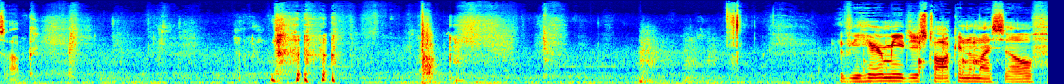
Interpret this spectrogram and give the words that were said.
Suck. if you hear me just talking to myself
